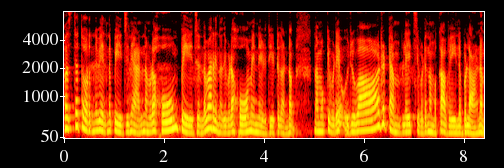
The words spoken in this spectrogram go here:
ഫസ്റ്റ് തുറന്നു വരുന്ന പേജിനെയാണ് നമ്മുടെ ഹോം പേജ് എന്ന് പറയുന്നത്. ഇവിടെ ഹോം എന്ന് എഴുതിയിട്ട് കണ്ടോ നമുക്കിവിടെ ഒരുപാട് ടെംപ്ലേറ്റ്സ് ഇവിടെ നമുക്ക് അവൈലബിൾ ആണ്.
